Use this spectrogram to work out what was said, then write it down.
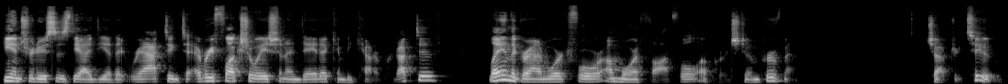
He introduces the idea that reacting to every fluctuation in data can be counterproductive, laying the groundwork for a more thoughtful approach to improvement. Chapter 2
